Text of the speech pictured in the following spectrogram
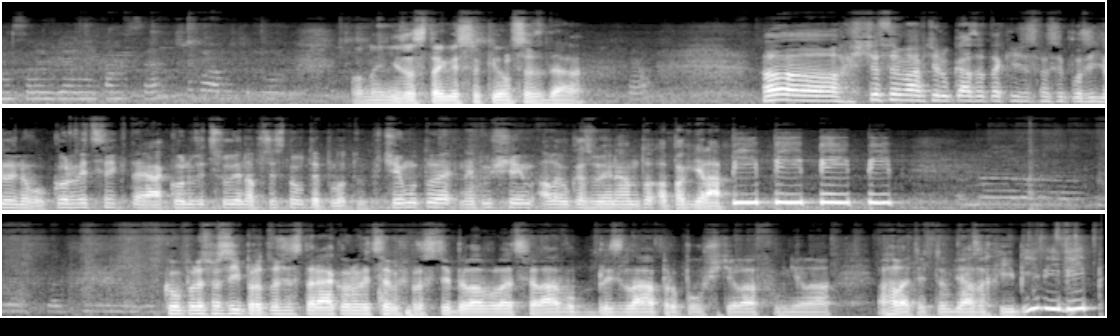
museli udělat někam sem třeba, aby to bylo On není zase tak vysoký, on se zdá. A ještě jsem vám chtěl ukázat taky, že jsme si pořídili novou konvici, která konvicuje na přesnou teplotu. K čemu to je, netuším, ale ukazuje nám to a pak dělá píp, píp, píp, píp. Koupili jsme si ji proto, že stará konvice už prostě byla, vole, celá oblizlá, propouštěla, funěla. A hele, teď to udělá za chvíli bíp, bíp, bíp.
